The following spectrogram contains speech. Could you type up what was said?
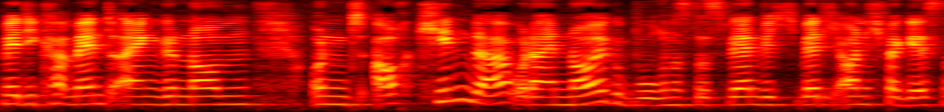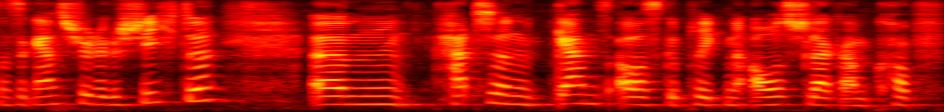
Medikament eingenommen und auch Kinder oder ein Neugeborenes, das werde ich, werd ich auch nicht vergessen, das ist eine ganz schöne Geschichte, ähm, hatte ganz aus ausgeprägten Ausschlag am Kopf.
